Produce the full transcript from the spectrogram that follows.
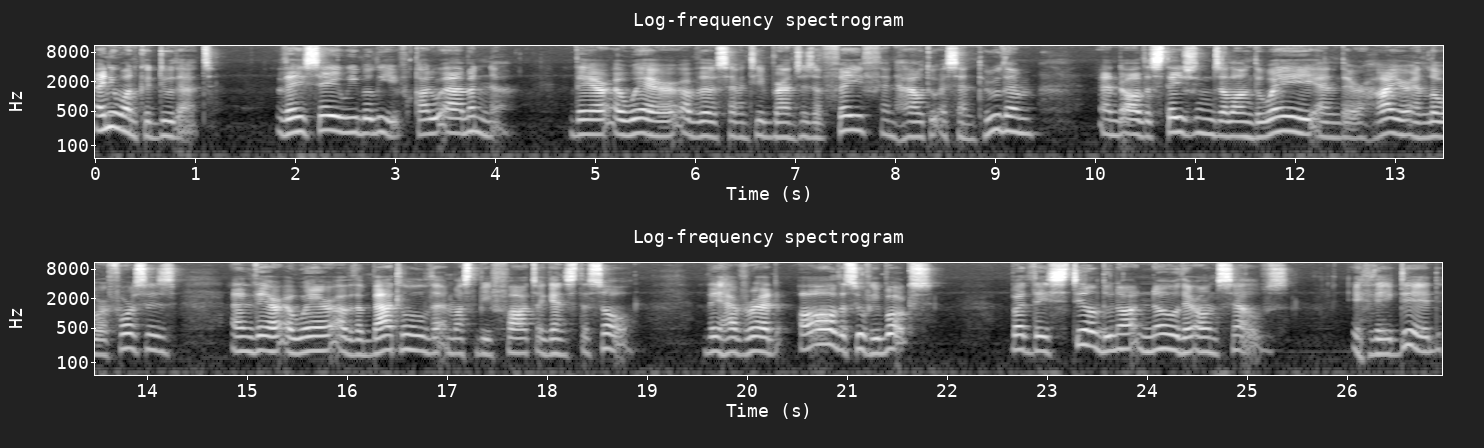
Anyone could do that. They say we believe. قالوا آمنا. They are aware of the 70 branches of faith and how to ascend through them, and all the stations along the way, and their higher and lower forces, and they are aware of the battle that must be fought against the soul. They have read all the Sufi books, but they still do not know their own selves. If they did,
